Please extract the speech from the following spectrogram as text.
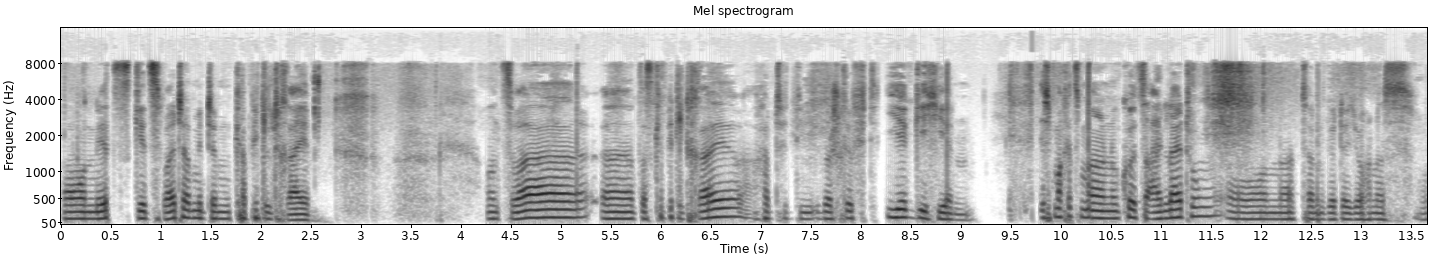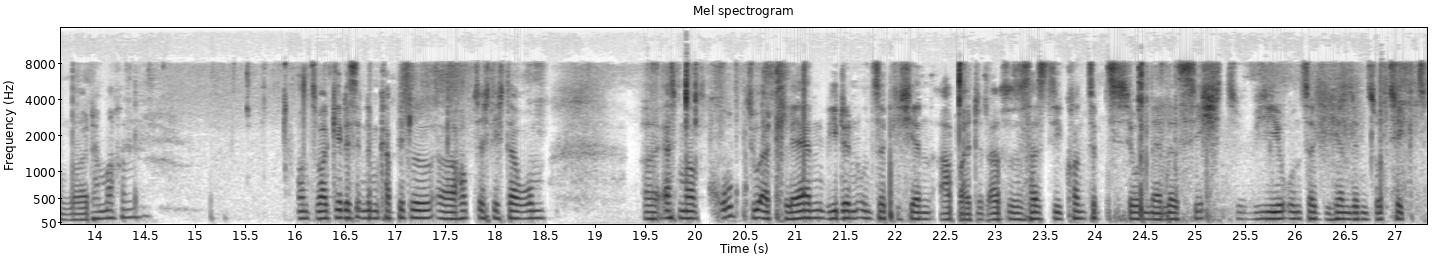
und jetzt geht's weiter mit dem Kapitel 3. Und zwar äh, das Kapitel 3 hat die Überschrift Ihr Gehirn. Ich mache jetzt mal eine kurze Einleitung und dann wird der Johannes weitermachen. Und zwar geht es in dem Kapitel äh, hauptsächlich darum, äh, erstmal grob zu erklären, wie denn unser Gehirn arbeitet. Also das heißt die konzeptionelle Sicht, wie unser Gehirn denn so tickt.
